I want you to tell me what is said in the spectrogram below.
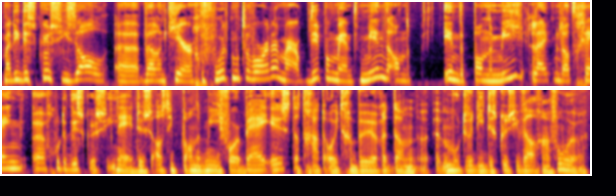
Maar die discussie zal uh, wel een keer gevoerd moeten worden. Maar op dit moment minder in de pandemie lijkt me dat geen uh, goede discussie. Nee, dus als die pandemie voorbij is, dat gaat ooit gebeuren, dan uh, moeten we die discussie wel gaan voeren.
